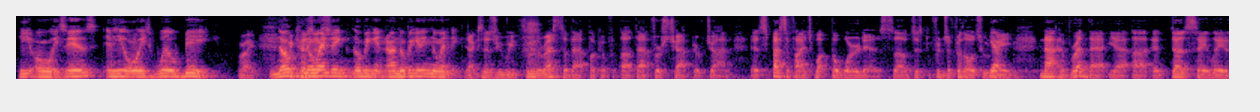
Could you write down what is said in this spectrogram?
He always is, and He always will be. Right. No, Because no ending, no beginning, uh, no beginning, no ending. Yeah, because as you read through the rest of that book of uh, that first chapter of John, it specifies what the word is. So just for, just for those who Yep. may not have read that yet, uh, it does say later,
